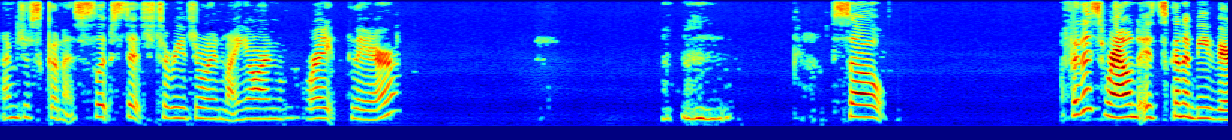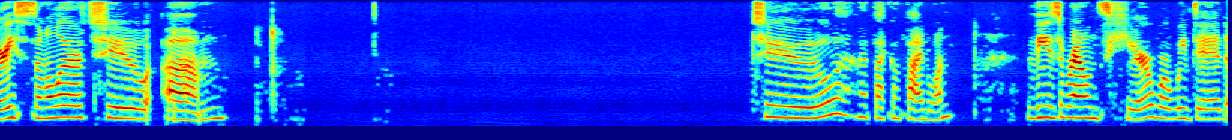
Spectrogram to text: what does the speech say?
I'm just going to slip stitch to rejoin my yarn right there. so for this round, it's going to be very similar to um, to, if I can find one, these rounds here where we did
